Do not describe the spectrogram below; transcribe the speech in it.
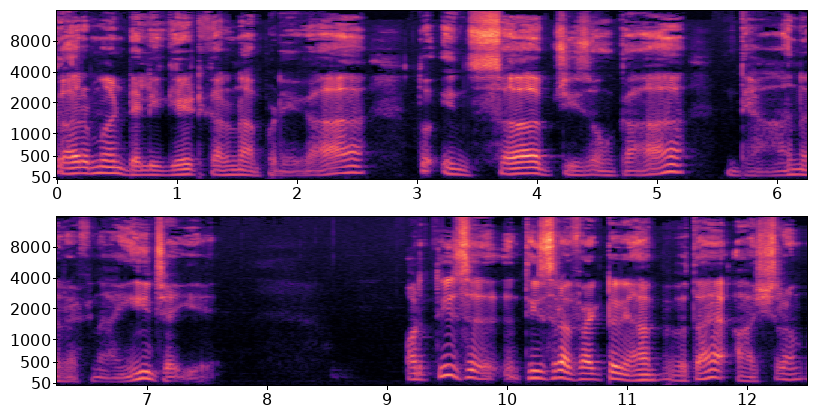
कर्म डेलीगेट करना पड़ेगा तो इन सब चीज़ों का ध्यान रखना ही चाहिए। और तीस, तीसरा फैक्टर यहाँ पे बताया आश्रम।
